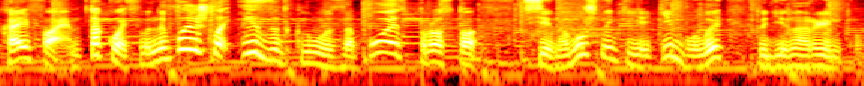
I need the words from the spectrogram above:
хай-фаєм. Так ось вони вийшли і заткнули за пояс просто всі навушники, які були тоді на ринку.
